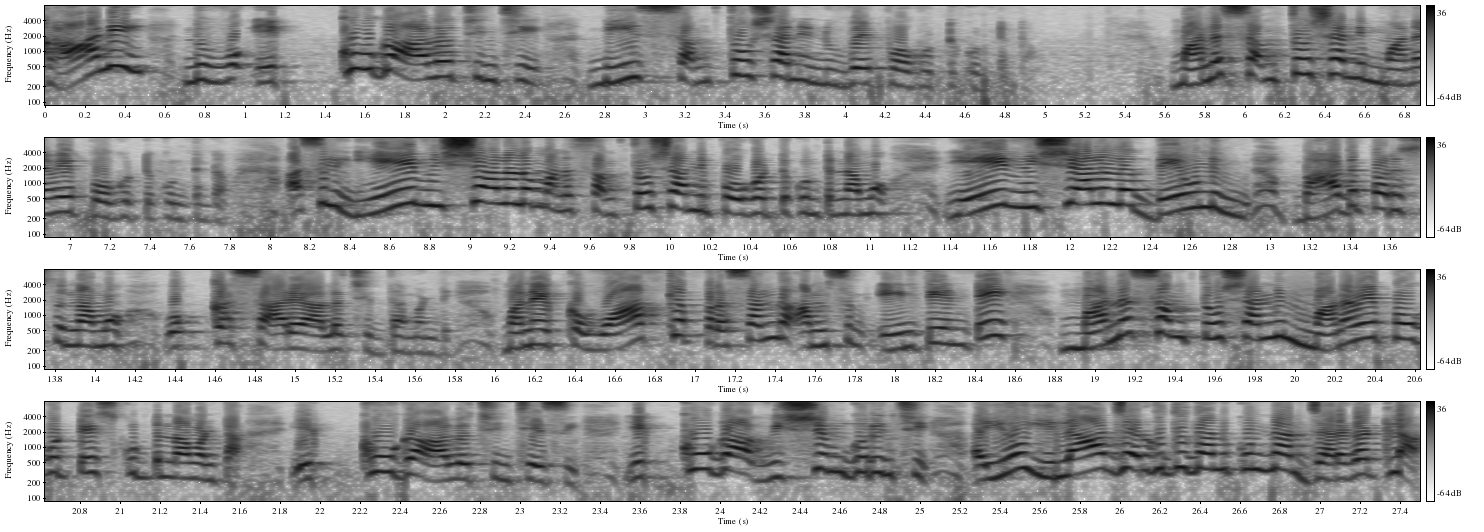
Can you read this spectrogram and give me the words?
కానీ నువ్వు ఎక్కువగా ఆలోచించి నీ సంతోషాన్ని నువ్వే పోగొట్టుకుంటున్నావు. మన సంతోషాన్ని మనమే పోగొట్టుకుంటున్నాం. అసలు ఏ విషయాలలో మన సంతోషాన్ని పోగొట్టుకుంటున్నామో ఏ విషయాలలో దేవుని బాధపరుస్తున్నామో ఒక్కసారి ఆలోచిద్దామండి. మన యొక్క వాక్య ప్రసంగ అంశం ఏంటి అంటే మన సంతోషాన్ని మనమే పోగొట్టేసుకుంటున్నామంట. ఎక్కువగా ఆలోచించేసి ఎక్కువగా విషయం గురించి అయ్యో ఇలా జరుగుతుంది అనుకుంటున్నాను జరగట్లా.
